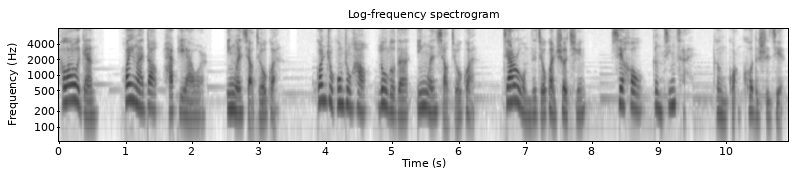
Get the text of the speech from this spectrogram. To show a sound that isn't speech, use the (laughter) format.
Hello again，欢迎来到 Happy Hour 英文小酒馆。关注公众号“露露的英文小酒馆”，加入我们的酒馆社群，邂逅更精彩、更广阔的世界。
